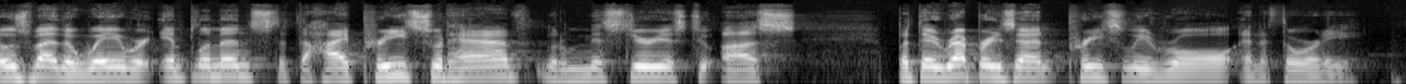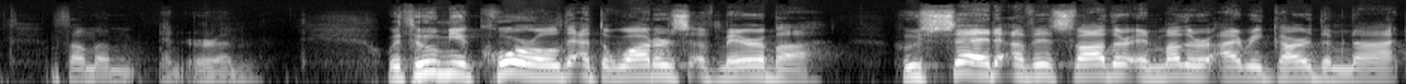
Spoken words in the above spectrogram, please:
Those, by the way, were implements that the high priests would have, a little mysterious to us, but they represent priestly role and authority. Thummim and Urim, with whom you quarreled at the waters of Meribah, who said of his father and mother, I regard them not.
